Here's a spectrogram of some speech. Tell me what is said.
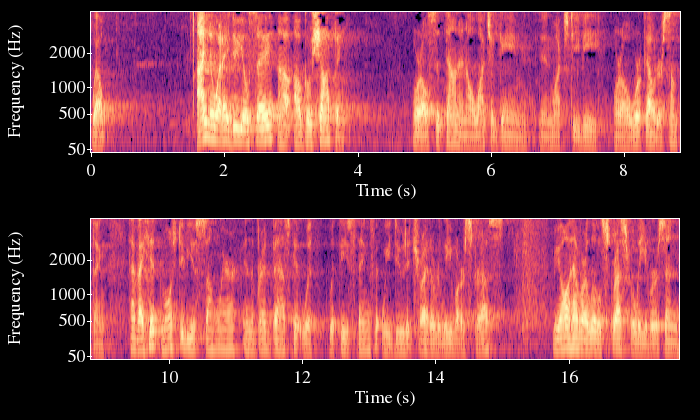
Well, I know what I do, you'll say. I'll, I'll go shopping. Or I'll sit down and I'll watch a game and watch TV. Or I'll work out or something. Have I hit most of you somewhere in the breadbasket with, with these things that we do to try to relieve our stress? We all have our little stress relievers, and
